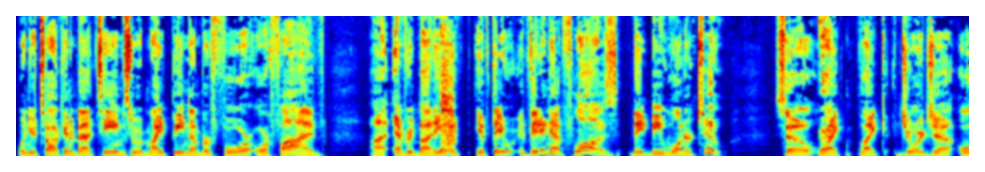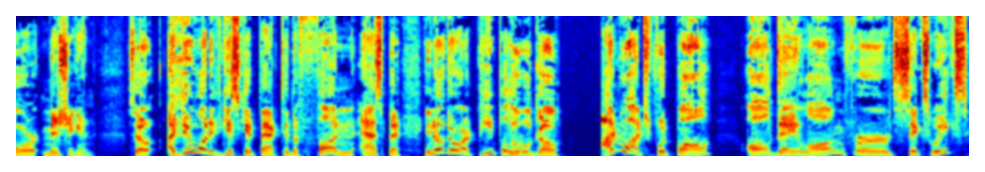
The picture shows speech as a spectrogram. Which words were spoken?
when you're talking about teams who might be number four or five, uh, everybody if, if, they if they didn't have flaws, they'd be one or two. So right. like like Georgia or Michigan. So I do want to just get back to the fun aspect. You know, there are people who will go, "I'd watch football all day long for six weeks."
